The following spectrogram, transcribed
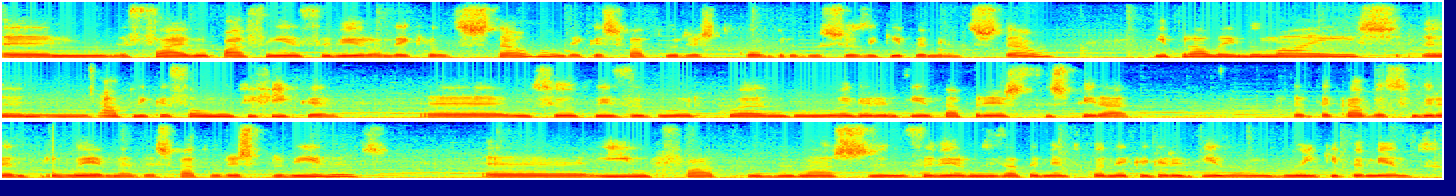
um, saibam, passem a saber onde é que eles estão, onde é que as faturas de compra dos seus equipamentos estão e, para além do mais, um, a aplicação notifica uh, o seu utilizador quando a garantia está prestes a expirar. Portanto, acaba-se o grande problema das faturas perdidas uh, e o facto de nós sabermos exatamente quando é que a garantia do, equipamento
